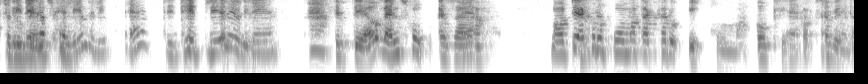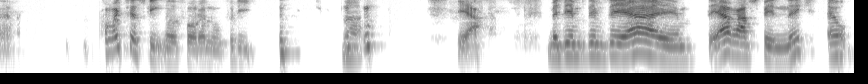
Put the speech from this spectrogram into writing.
så vi netop kan leve det liv. Ja, det, det bliver det jo til. Ja. Det, det er jo vantro. Altså, ja. Når der kan du bruge mig, der kan du ikke bruge mig. Okay, ja. kom, så venter jeg. kommer ikke til at ske noget for dig nu, fordi... Nej. ja, men det, det, det, er, øh, det er ret spændende, ikke? Jo.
